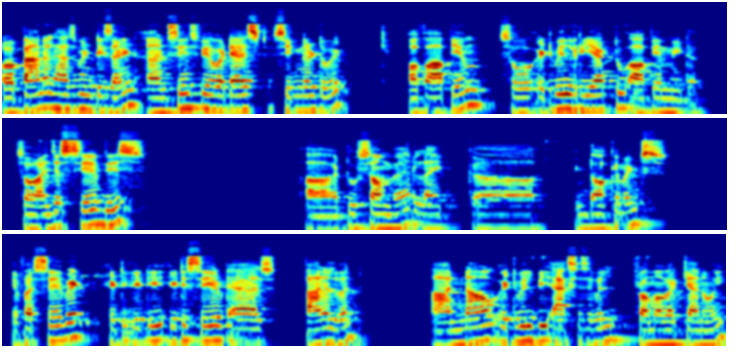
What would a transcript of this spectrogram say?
our panel has been designed and since we have attached signal to it of rpm so it will react to rpm meter. So i'll just save this uh, to somewhere like uh, in documents. If I save it, it, it, it is saved as panel 1 and now it will be accessible from our CANoe.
